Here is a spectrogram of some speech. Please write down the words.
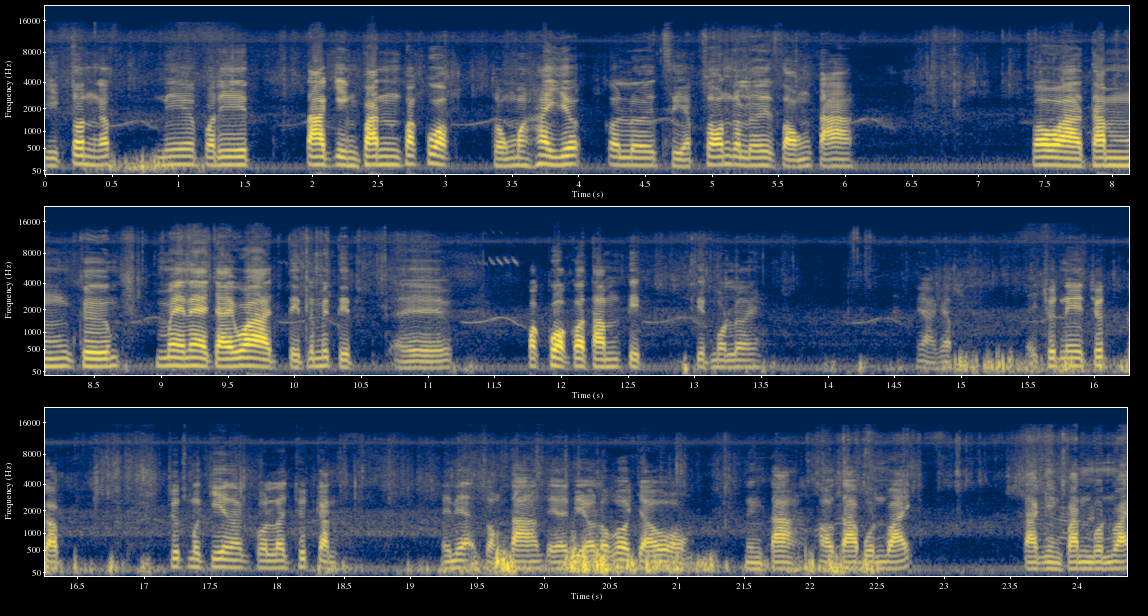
อีกต้นครับ นี่พอดี ตากิ่งพันธุ์พักพวกส่งมาให้เยอะก็เลยเสียบซ้อนกันเลยสองตา เพราะว่าทำคือไม่แน่ใจว่าติดหรือไม่ติดเออปักพวกก็ทำติดติดหมดเลยเนี่ยครับไอชุดนี้ชุดกับชุดเมื่อกี้นะคนละชุดกันไอเนี้ยสองตาแต่เดี๋ยวเราก็จะเอาออกหนึ่งตาเอาตาบนไว้ ตากิ่งพันบนไว้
